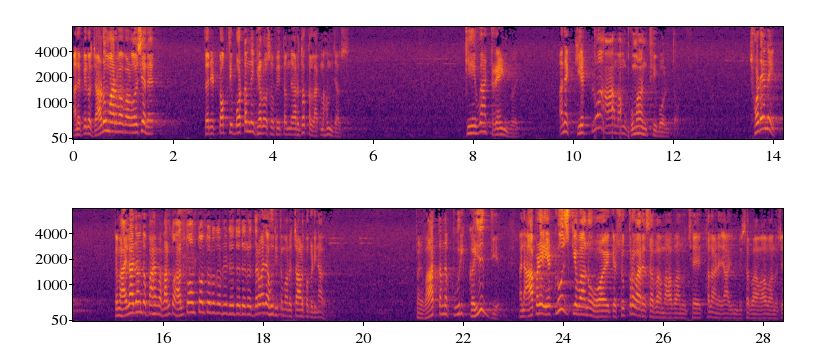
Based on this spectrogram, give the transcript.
અને પેલો ઝાડુ મારવા વાળો હશે ને, તેની ટોપથી બોટમની ફિલોસોફી તમને અડધો કલાકમાં સમજાવશે. કેવા ટ્રેન્ડ હોય. અને કેટલો આમ આમ ગુમાનથી બોલતો. છોડે નહીં. તમે હાલા જાઓ તો પાસે હાલતો હાલતો હાલતો દરવાજા સુધી તમારો ચાળ પકડીને આવે. પણ વાત તમને પૂરી કહી જ દે અને આપણે એટલું જ કહેવાનું હોય કે શુક્રવારે સભામાં આવવાનું છે, ફલાણે સભામાં આવવાનું છે,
